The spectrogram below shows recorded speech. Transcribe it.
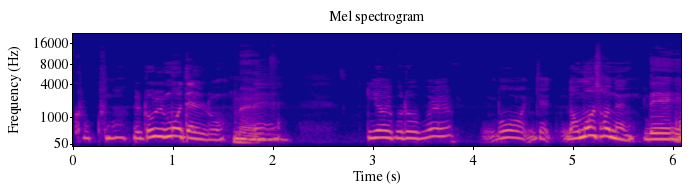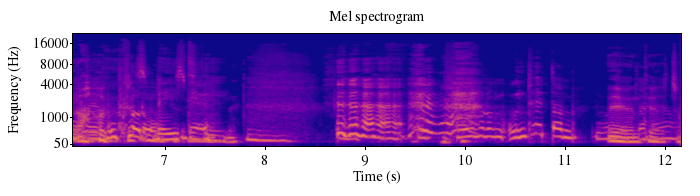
그렇구나. 롤 모델로 네. 네. 리얼 그룹을 뭐 이제 넘어서는 네. 네, 아, 목표로 그렇습니다. 메이트리. 네. 음. 리얼 그룹 은퇴했다고 네. 은퇴했죠.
